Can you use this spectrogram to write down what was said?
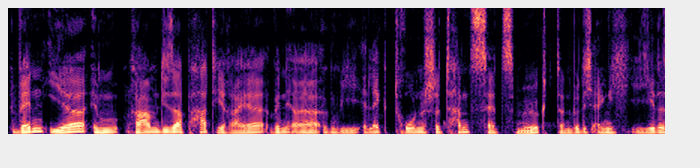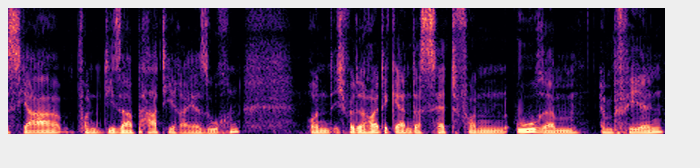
wenn ihr im Rahmen dieser Partyreihe, wenn ihr irgendwie elektronische Tanzsets mögt, dann würde ich eigentlich jedes Jahr von dieser Partyreihe suchen. Und ich würde heute gern das Set von Urem empfehlen.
